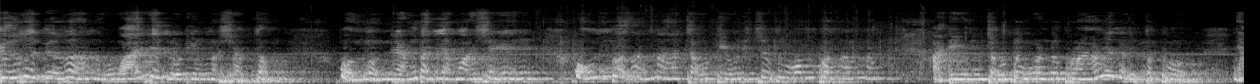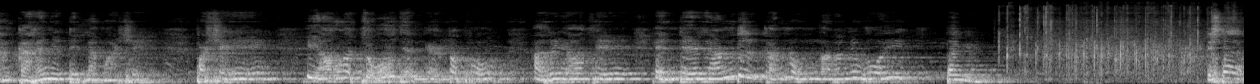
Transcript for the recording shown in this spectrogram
കിറു കിറാന്ന് ശബ്ദം. ഒന്നും രണ്ടല്ല മാഷേ ഒമ്പതെണ്ണ ചവിട്ടി ഒടിച്ചത് ഒമ്പതെണ്ണ. അടിയും ചവിട്ടും കൊണ്ട് പ്രാണനെടുത്തപ്പോ ഞാൻ കരഞ്ഞിട്ടില്ല മാഷേ. പക്ഷേ ഇയാളുടെ ചോദ്യം കേട്ടപ്പോ അറിയാതെ എന്റെ രണ്ട് കണ്ണും നിറഞ്ഞുപോയി. Thank you. ഇഷ്ടമായോ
